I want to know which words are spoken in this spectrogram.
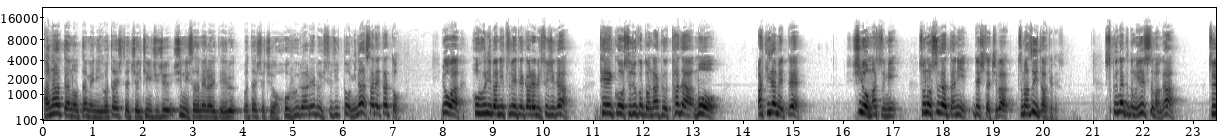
あなたのために私たちは一日中死に定められている私たちはほふられる羊とみなされたと。要はほふり場に連れて行かれる羊が抵抗することなくただもう諦めて死を待つ身。その姿に弟子たちはつまずいたわけです。少なくともイエス様が剣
